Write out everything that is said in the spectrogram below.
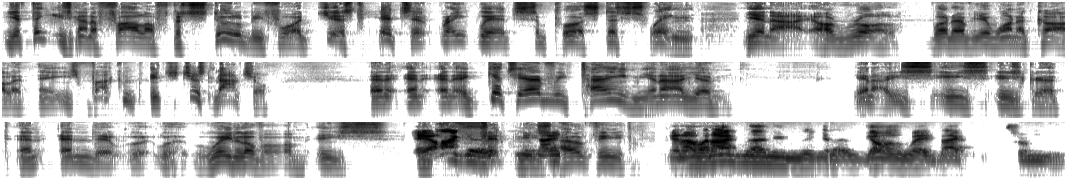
you think he's going to fall off the stool before it just hits it right where it's supposed to swing, you know, or roll, whatever you want to call it. And he's fucking, it's just natural. And, and, and it gets you every time, you know, you, you know, he's, he's, he's great. And, and uh, we love him. He's Yeah, I get it. fit, he's You know, healthy. you know, when I've known him, you know, going way back from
